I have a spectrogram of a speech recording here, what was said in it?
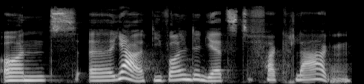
Und äh, ja, die wollen den jetzt verklagen.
